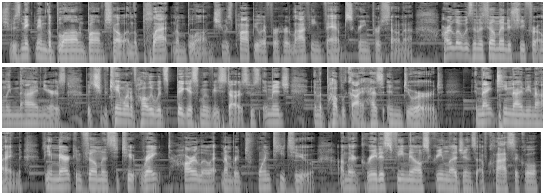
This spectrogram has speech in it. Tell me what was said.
She was nicknamed the Blonde Bombshell and the Platinum Blonde. She was popular for her laughing vamp screen persona. Harlow was in the film industry for only nine years, but she became one of Hollywood's biggest movie stars, whose image in the public eye has endured. In 1999, the American Film Institute ranked Harlow at number 22 on their greatest female screen legends of classical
